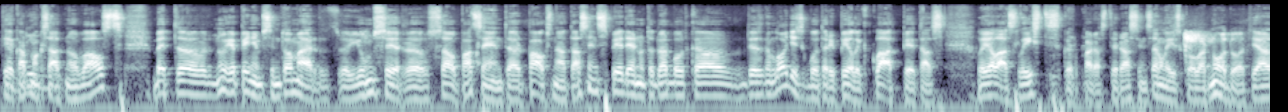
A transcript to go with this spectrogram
tiek apmaksāta no valsts, bet, nu, ja pieņemsim tomēr jums ir savu pacientu ar paaugstinātu asinsspiedienu, tad varbūt diezgan loģiski būtu arī pielikt klāt pie tās lielās listas, kur parasti ir asins analīze, ko var nodot, ja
